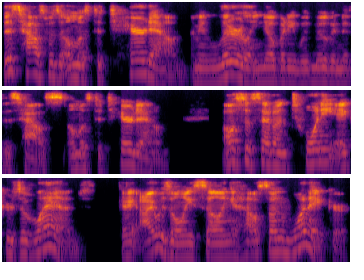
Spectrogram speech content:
This house was almost a tear down. I mean, literally nobody would move into this house, almost a tear down. Also set on 20 acres of land. Okay, I was only selling a house on one acre.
